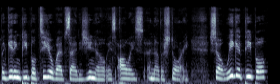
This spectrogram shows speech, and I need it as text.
but getting people to your website, as you know, is always another story. So we get people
